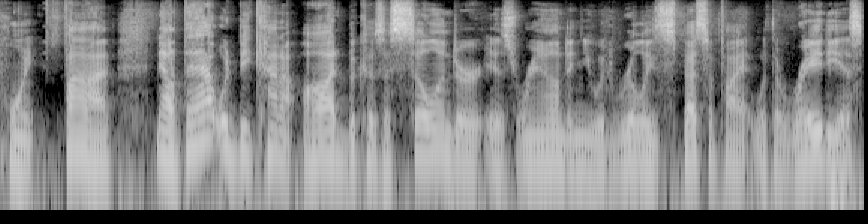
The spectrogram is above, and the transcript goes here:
0.5. Now that would be kind of odd because a cylinder is round and you would really specify it with a radius.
